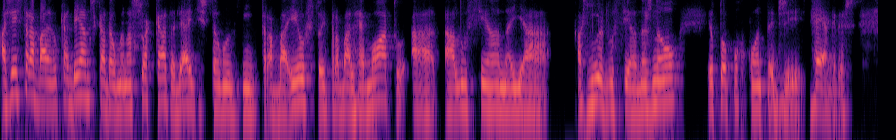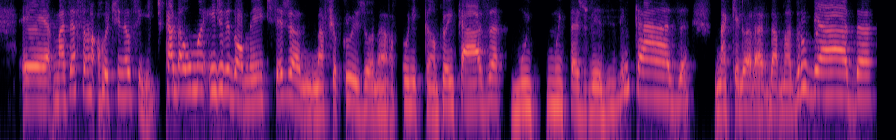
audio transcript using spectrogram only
A gente trabalha no cadernos, cada uma na sua casa. Aliás, estamos em trabalho. Eu estou em trabalho remoto, a, a Luciana e a, as duas Lucianas não. Eu estou por conta de regras. É, mas essa rotina é o seguinte: cada uma individualmente, seja na Fiocruz ou na Unicamp ou em casa, muitas vezes em casa, naquele horário da madrugada,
